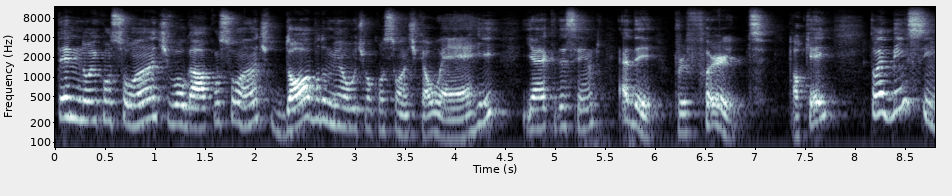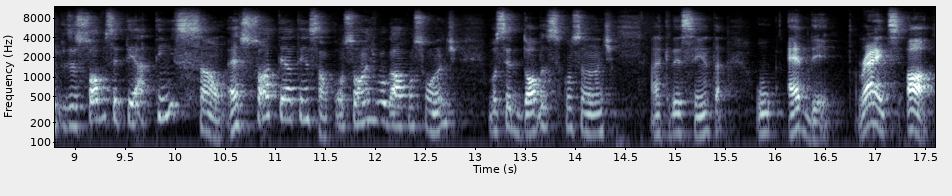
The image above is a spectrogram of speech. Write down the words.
Terminou em consoante, vogal, consoante, dobro minha última consoante, que é o R, e aí acrescento ED, preferred, ok? Então é bem simples, é só você ter atenção, é só ter atenção. Consoante, vogal, consoante, você dobra essa consoante, acrescenta o ED. Right? Ó,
